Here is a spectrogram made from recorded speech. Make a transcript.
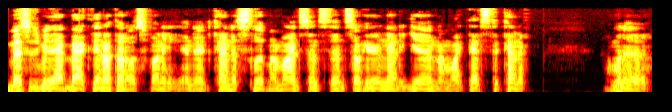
messaged me that back then, I thought it was funny and it kind of slipped my mind since then. So hearing that again, I'm like, that's the kind of, I'm going to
